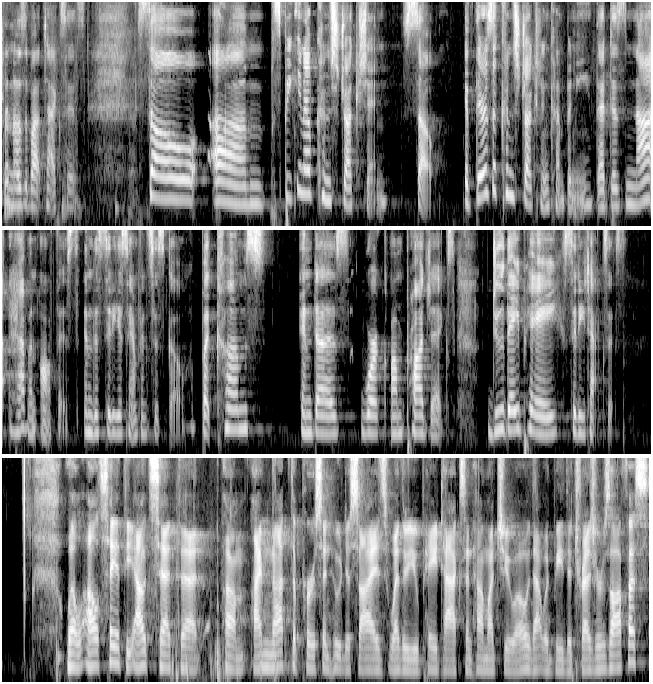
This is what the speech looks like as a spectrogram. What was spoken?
that knows about taxes. So, um, speaking of construction, so if there's a construction company that does not have an office in the city of San Francisco, but comes and does work on projects, do they pay city taxes? Well, I'll say at the outset that um, I'm not the person who decides whether you pay tax and how much you owe. That would be the treasurer's office.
